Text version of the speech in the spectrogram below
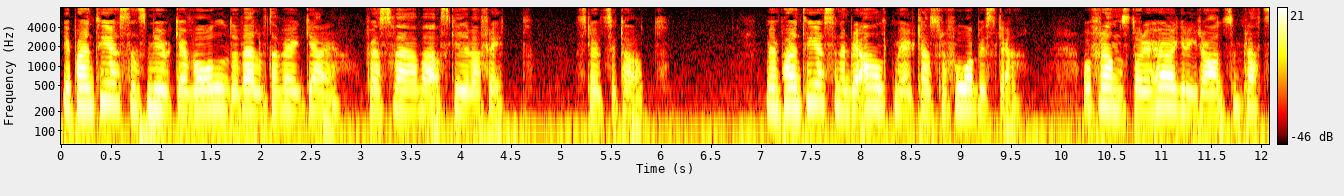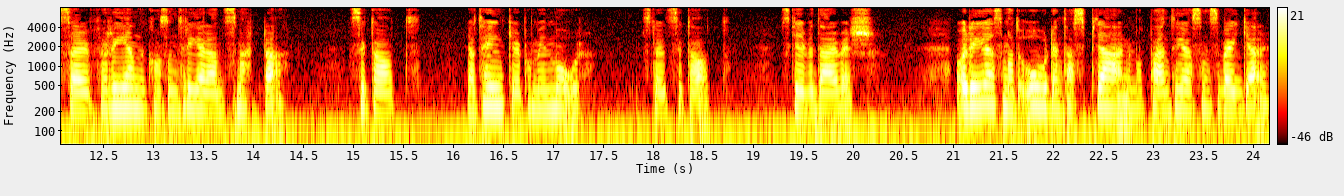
I parentesens mjuka våld och välvda väggar får jag sväva och skriva fritt. Slutcitat. Men parenteserna blir allt mer klaustrofobiska och framstår i högre grad som platser för ren koncentrerad smärta. Citat. Jag tänker på min mor. Slut citat. Skriver Dervish. Och det är som att orden tar spjärn mot parentesens väggar.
